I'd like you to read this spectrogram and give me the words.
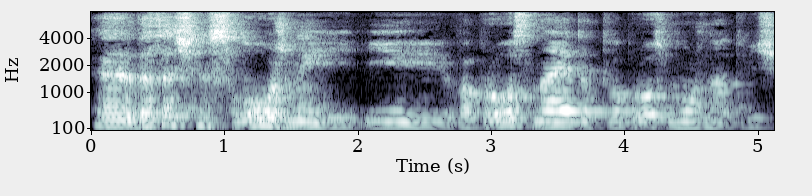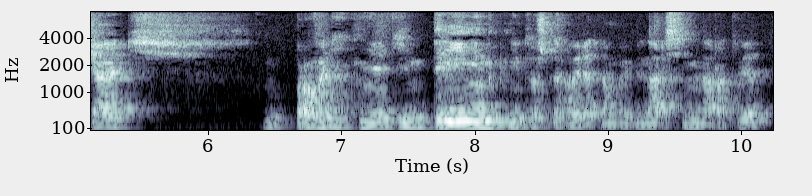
э, достаточно сложный, и вопрос, на этот вопрос можно отвечать, проводить не один тренинг, не то, что говорят там вебинар, семинар, ответ.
